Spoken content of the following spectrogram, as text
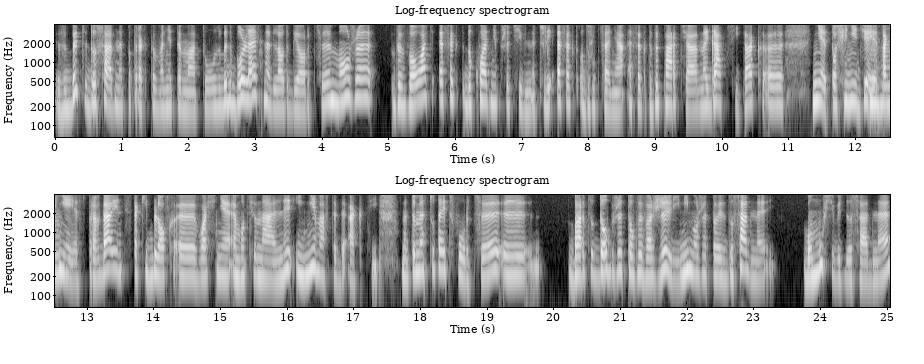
zbyt dosadne potraktowanie tematu, zbyt bolesne dla odbiorcy może wywołać efekt dokładnie przeciwny, czyli efekt odrzucenia, efekt wyparcia, negacji, tak? E, nie, to się nie dzieje, tak mhm. tak nie jest, prawda? Więc jest taki blok e, właśnie emocjonalny i nie ma wtedy akcji. Natomiast tutaj twórcy y, bardzo dobrze to wyważyli, mimo że to jest dosadne, bo musi być dosadne,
